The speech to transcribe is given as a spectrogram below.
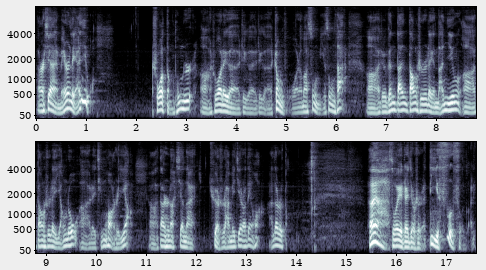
但是现在也没人联系我，说等通知啊。说这个这个这个政府什么送米送菜啊，就跟当当时这个南京啊，当时这扬州啊，这情况是一样啊。但是呢，现在确实还没接到电话，还在这等。哎呀，所以这就是第四次隔离。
